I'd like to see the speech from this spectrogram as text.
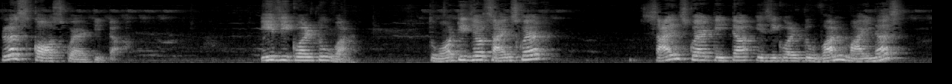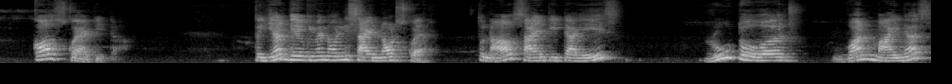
plus cos square theta is equal to 1. So what is your sine square? Sine square theta is equal to 1 minus cos square theta. तो here they've given only sine not square तो now sine theta is root over one minus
